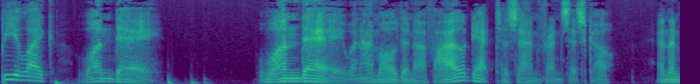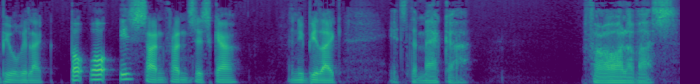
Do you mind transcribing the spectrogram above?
be like one day one day when I'm old enough, I'll get to San Francisco. And then people will be like, but what is San Francisco? And you'd be like, it's the Mecca for all of us.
